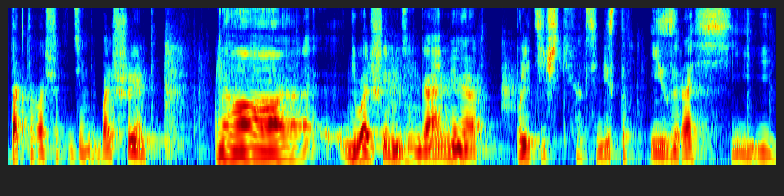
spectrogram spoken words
Так-то вообще-то деньги большие. А, небольшими деньгами политических активистов из России,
